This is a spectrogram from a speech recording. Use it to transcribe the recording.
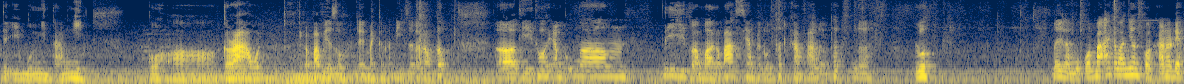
XTI 4.000 8.000 của ờ, uh, Crown ấy. Thì các bác biết rồi đây mạch Cnat Y rất là cao cấp. Uh, thì thôi em cũng uh, đi và mời các bác xem cái nội thất khám phá nội thất ờ, luôn. Đây là một con bãi các bác nhé còn khá là đẹp.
